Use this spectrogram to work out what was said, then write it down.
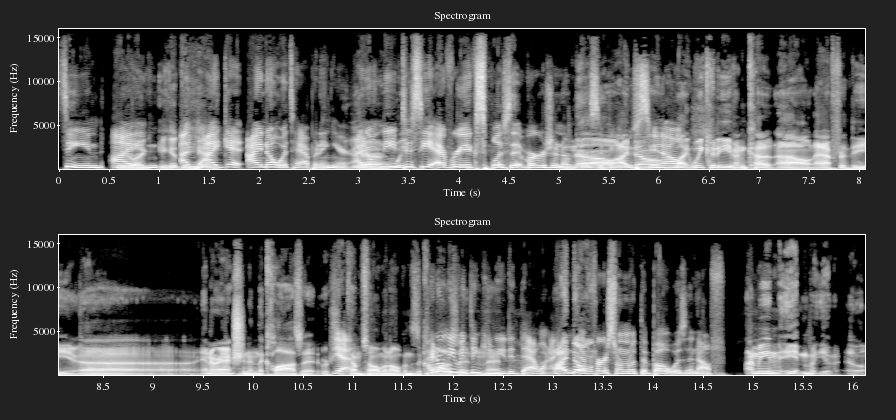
scene, I like- you get the I. I get I know what's happening here. I don't need We- to see every explicit version of no, this abuse. I don't. you know, Like we could even cut it out after the uh, interaction in the closet, where she Yeah. comes home and opens the closet. I don't even think you that- needed that one. I, I think don't- the first one with the boat was enough. I mean, it, uh,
